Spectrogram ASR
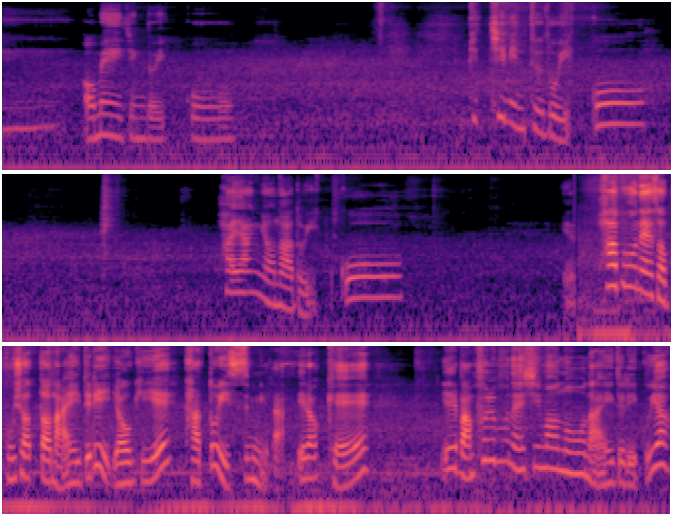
이렇게 어메이징도 있고 피치민트도 있고 화양연화도 있고 화분에서 보셨던 아이들이 여기에 다 또 있습니다. 이렇게 일반 풀분에 심어 놓은 아이들이고요.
